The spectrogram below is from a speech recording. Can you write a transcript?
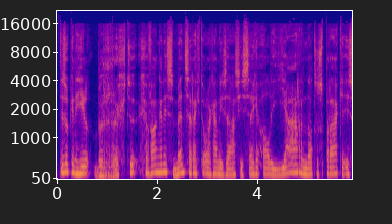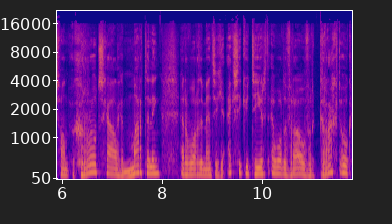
Het is ook een heel beruchte gevangenis. Mensenrechtenorganisaties zeggen al jaren dat er sprake is van grootschalige marteling. Er worden mensen geëxecuteerd, er worden vrouwen verkracht ook.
